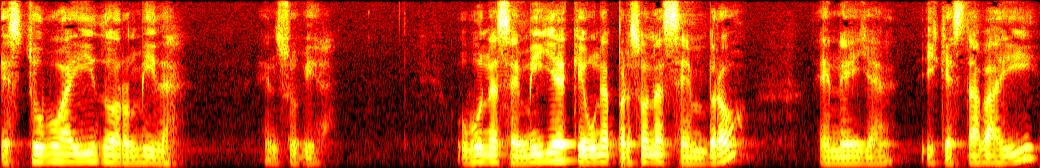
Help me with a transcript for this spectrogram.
estuvo ahí dormida en su vida. Hubo una semilla que una persona sembró en ella y que estaba ahí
